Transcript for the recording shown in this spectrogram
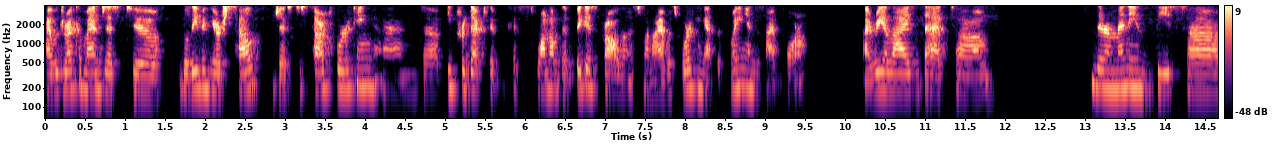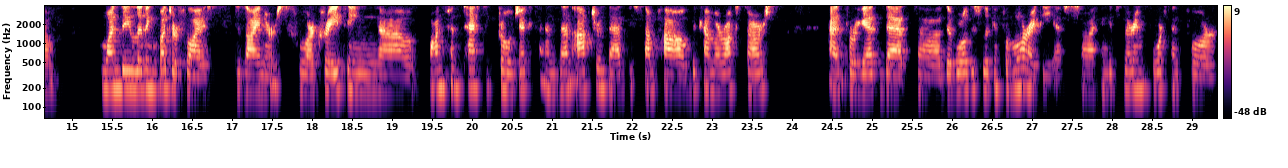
I would recommend just to believe in yourself, just to start working and uh, be productive. Because one of the biggest problems when I was working at the Lithuanian Design Forum, I realized that um, there are many of these uh, one day living butterflies designers who are creating uh, one fantastic project and then after that they somehow become a rock stars and forget that uh, the world is looking for more ideas. So I think it's very important for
